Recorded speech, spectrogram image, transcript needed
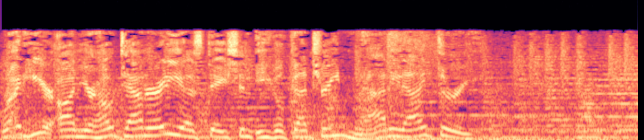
right here on your hometown radio station, Eagle Country 99.3.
